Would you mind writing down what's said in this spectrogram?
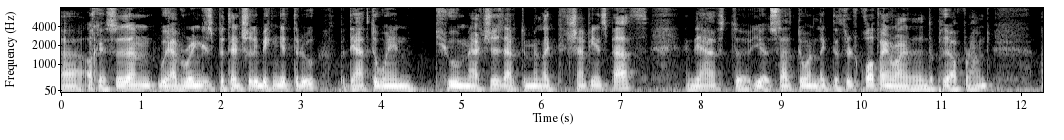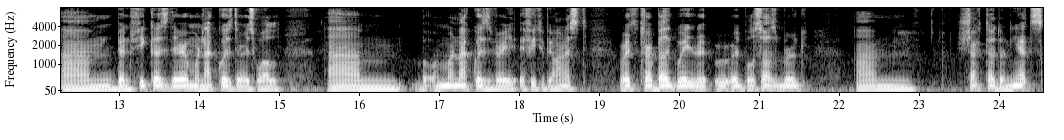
uh, okay, so then we have Rangers potentially making it through, but they have to win two matches. They have to win like the Champions Path, and they have to yeah, so they have to win like the third qualifying round and then the playoff round. Um, Benfica's there, Monaco is there as well. Um, but Monaco is very iffy to be honest. Red Star Belgrade, Red, Bull Salzburg, um, Shakhtar Donetsk,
